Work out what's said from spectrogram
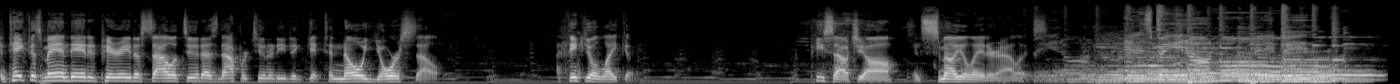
And take this mandated period of solitude as an opportunity to get to know yourself. I think you'll like him. Peace out, y'all, and smell you later, Alex. And let's bring it on home, baby.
